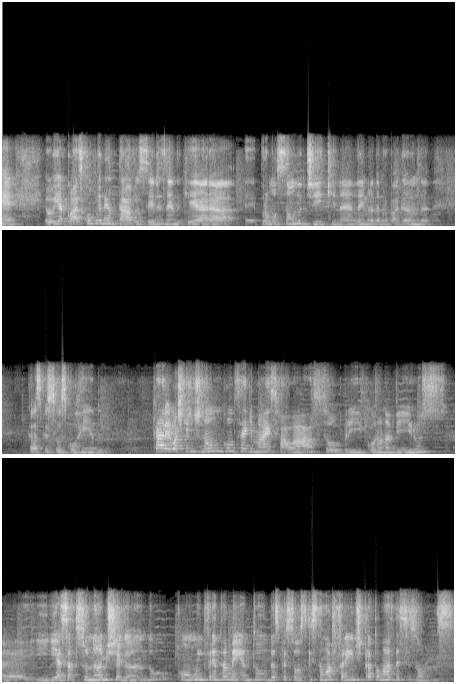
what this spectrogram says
É, eu ia quase complementar você dizendo que era é, promoção no DIC, né? Lembra da propaganda? Aquelas pessoas correndo. Cara, eu acho que a gente não consegue mais falar sobre coronavírus é, e, e, essa tsunami chegando com o enfrentamento das pessoas que estão à frente para tomar as decisões.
